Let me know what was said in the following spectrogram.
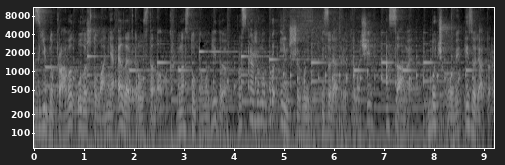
згідно правил улаштування електроустановок. В наступному відео розкажемо про інший вид ізоляторів тримачів, а саме бочкові ізолятори.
